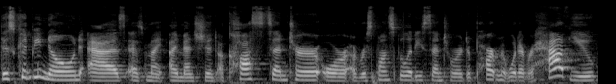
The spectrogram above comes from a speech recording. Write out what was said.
This could be known as, as my, I mentioned, a cost center or a responsibility center or a department, whatever have you.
